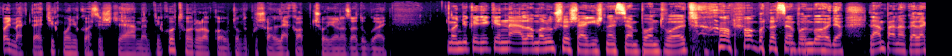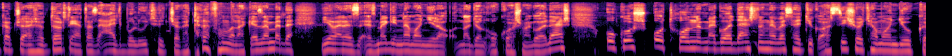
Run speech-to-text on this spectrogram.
vagy megtehetjük mondjuk azt is, hogy elmentünk otthonról, akkor automatikusan lekapcsoljon az a dugaj. Mondjuk egyébként nálam a lussaság is nagy szempont volt, abban a szempontból, hogy a lámpának a lekapcsolása történhet az ágyból úgy, hogy csak a telefon van a kezemben, de nyilván ez, ez megint nem annyira nagyon okos megoldás. Okos otthon megoldásnak nevezhetjük azt is, hogyha mondjuk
